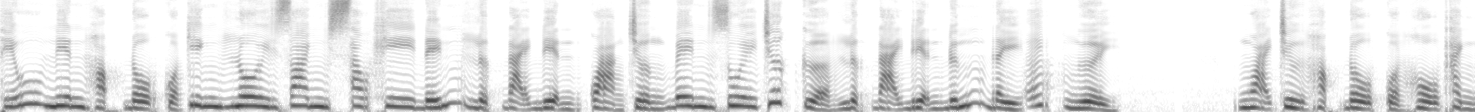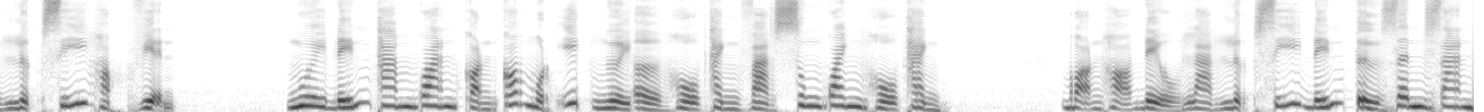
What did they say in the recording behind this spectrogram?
Thiếu niên học đồ của kinh lôi doanh sau khi đến lực đại điện quảng trường bên xuôi trước cửa lực đại điện đứng đầy ép người. Ngoại trừ học đồ của Hồ Thành lực sĩ học viện. Ngươi đến tham quan còn có một ít người ở Hồ Thành và xung quanh Hồ Thành. Bọn họ đều là lực sĩ đến từ dân gian.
